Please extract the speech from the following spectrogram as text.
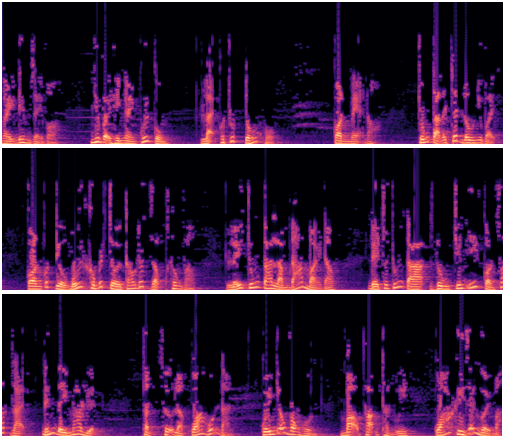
Ngày đêm dày vò. Như vậy hình ảnh cuối cùng Lại có chút tố khổ. Còn mẹ nó, Chúng ta đã chết lâu như vậy. Còn có tiểu bối không biết trời cao đất rộng không vào. Lấy chúng ta làm đá mài đau Để cho chúng ta dùng chiến ý còn sót lại Đến đầy ma luyện. Thật sự là quá hỗn đản, Quấy nhiễu vong hồn, Mạo phạm thần uy, Quá khi dễ người mà.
